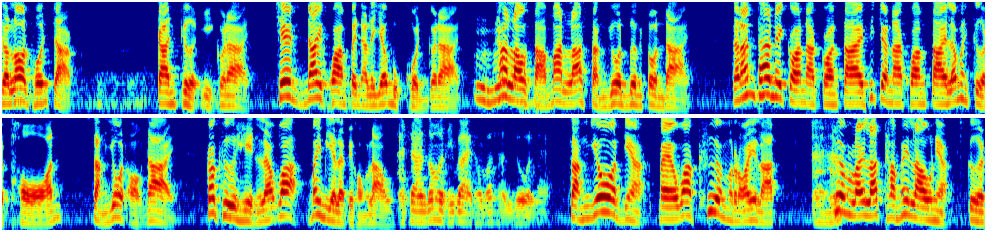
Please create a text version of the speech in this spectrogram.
จะรอดพ้นจากการเกิดอีกก็ได้ เช่น ได้ความเป็นอริยบุคคลก็ได้ อือฮึ ถ้าเราสามารถละสังโยชน์เบื้องต้นได้ดังนั้นถ้าในก่อนอาก่อนตายพิจารณาความตายแล้วมันเกิดถอนสังโยชน์ออกได้ ก็คือเห็นแล้วว่าไม่มีอะไรเป็นของเรา อาจารย์ต้องอธิบายคำว่าสังโยชน์แล้วสังโยชน์เนี่ยแปลว่าเครื่องร้อยลัดาฮะเครื่องร้อยลัดทำให้เราเนี่ยเกิด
